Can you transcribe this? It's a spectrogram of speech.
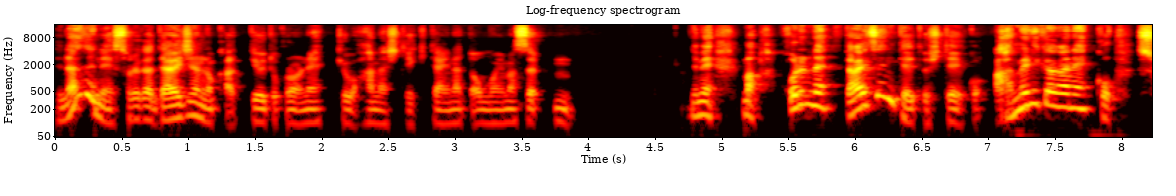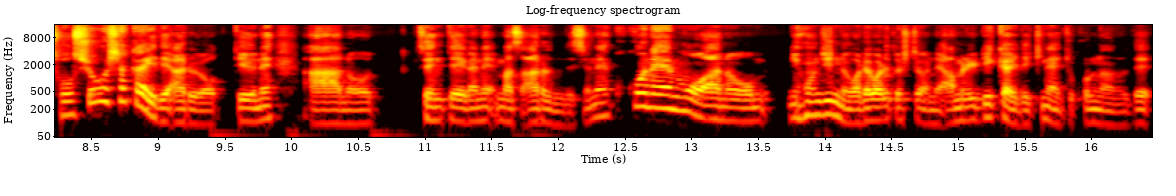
なぜね、それが大事なのかっていうところをね、今日話していきたいなと思います。うん。でね、まあ、これね、大前提として、こう、アメリカがね、こう、訴訟社会であるよっていうね、あの、前提がね、まずあるんですよね。ここね、もう、あの、日本人の我々としてはね、あまり理解できないところなので、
